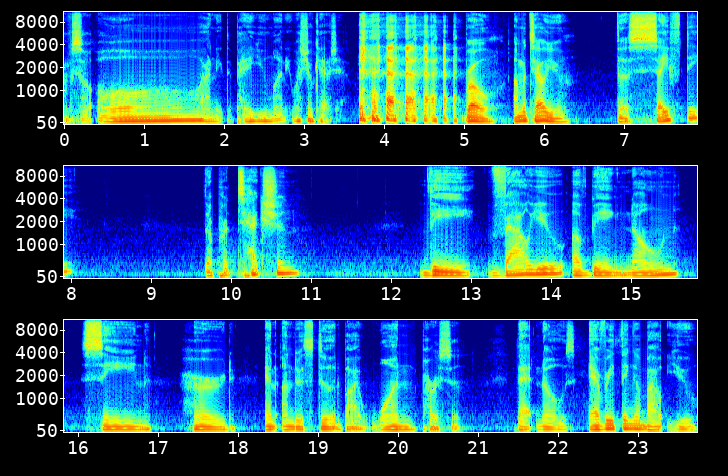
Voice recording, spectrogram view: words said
I'm so oh, I need to pay you money. What's your cash app? Bro, I'm gonna tell you, the safety, the protection, the value of being known, seen, heard, and understood by one person that knows everything about you,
